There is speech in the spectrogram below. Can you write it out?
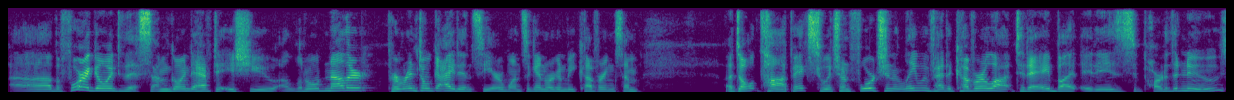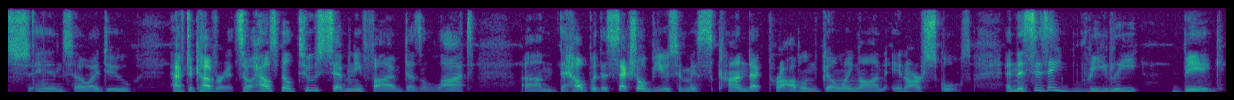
Uh, before I go into this, I'm going to have to issue a little another parental guidance here. Once again, we're going to be covering some adult topics, which unfortunately we've had to cover a lot today, but it is part of the news, and so I do have to cover it. So House Bill 275 does a lot um, to help with the sexual abuse and misconduct problem going on in our schools. And this is a really big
